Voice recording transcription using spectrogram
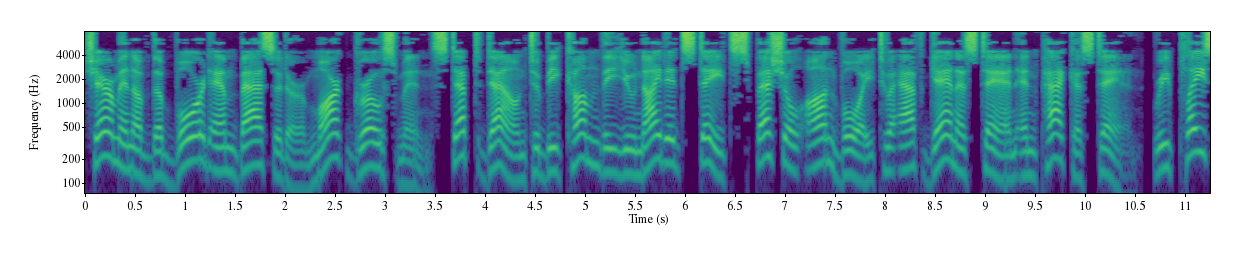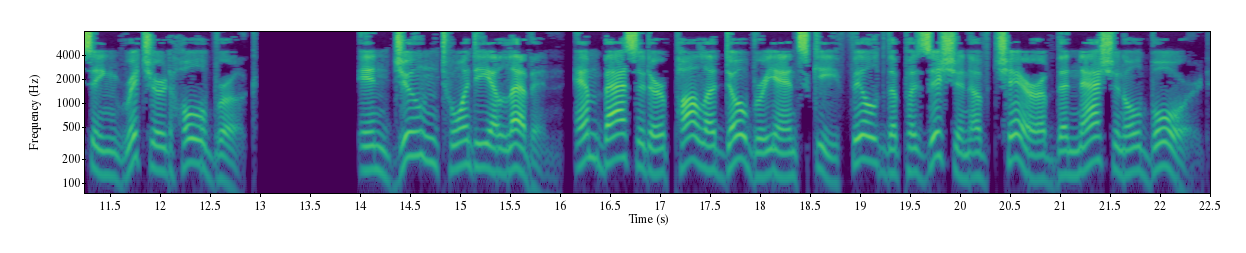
chairman of the board Ambassador Marc Grossman stepped down to become the United States Special Envoy to Afghanistan and Pakistan, replacing Richard Holbrooke. In June 2011, Ambassador Paula Dobriansky filled the position of chair of the National Board.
